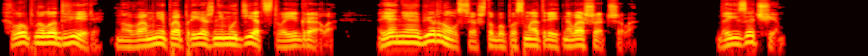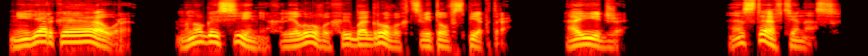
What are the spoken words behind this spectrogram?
Хлопнула дверь, но во мне по-прежнему детство играло. Я не обернулся, чтобы посмотреть на вошедшего. Да и зачем? Неяркая аура. Много синих, лиловых и багровых цветов спектра. Аиджа. «Оставьте нас».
